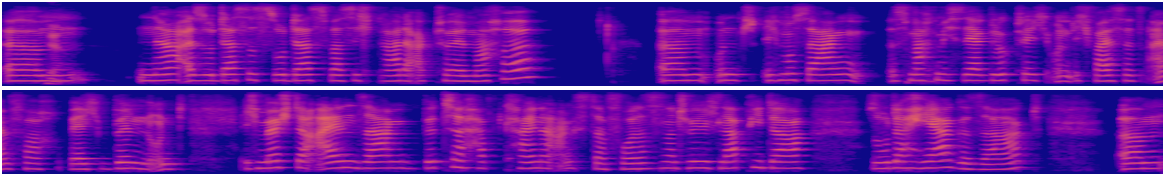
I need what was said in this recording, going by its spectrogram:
Ähm, na, also das ist so das, was ich gerade aktuell mache. Ähm, und ich muss sagen, es macht mich sehr glücklich und ich weiß jetzt einfach, wer ich bin. Und ich möchte allen sagen, bitte habt keine Angst davor. Das ist natürlich lapidar so dahergesagt. Ähm,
